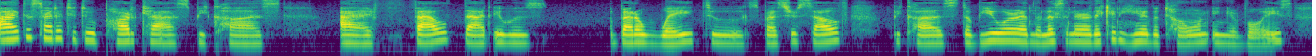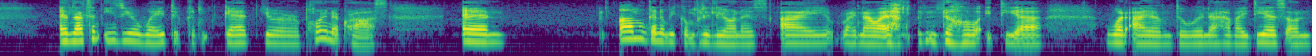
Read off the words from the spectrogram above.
I decided to do podcast because I felt that it was a better way to express yourself because the viewer and the listener they can hear the tone in your voice and that's an easier way to get your point across and I'm gonna be completely honest. I right now I have no idea what I am doing. I have ideas on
